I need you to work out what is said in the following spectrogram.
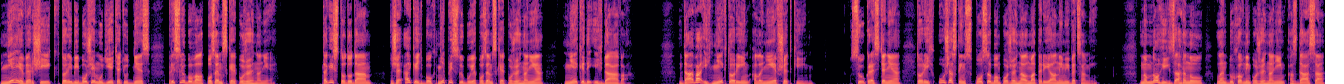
nie je veršík, ktorý by Božiemu dieťaťu dnes prisľuboval pozemské požehnanie. Takisto dodám, že aj keď Boh neprisľubuje pozemské požehnania, niekedy ich dáva. Dáva ich niektorým, ale nie všetkým. Sú kresťania, ktorých úžasným spôsobom požehnal materiálnymi vecami no mnohých zahrnul len duchovným požehnaním a zdá sa,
